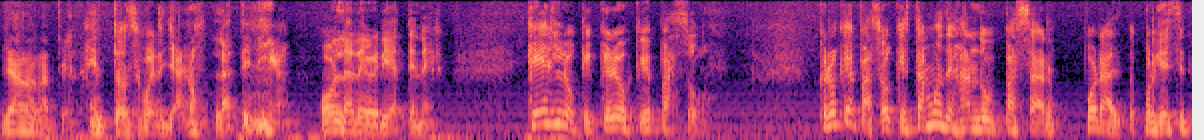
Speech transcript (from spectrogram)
ya no la tiene. Entonces, bueno, ya no, la tenía o la debería tener. ¿Qué es lo que creo que pasó? Creo que pasó que estamos dejando pasar por alto, porque dicen,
